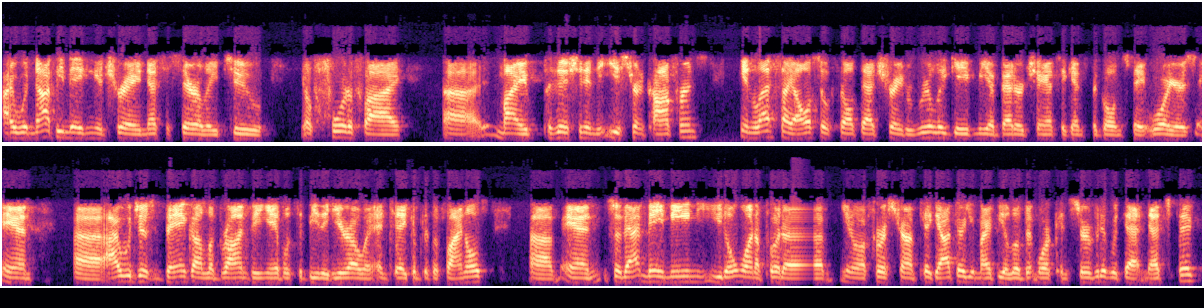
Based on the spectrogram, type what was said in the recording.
I would not be making a trade necessarily to you know fortify uh, my position in the Eastern Conference unless I also felt that trade really gave me a better chance against the Golden State Warriors. And uh, I would just bank on LeBron being able to be the hero and, and take them to the finals. Um, and so that may mean you don't want to put a you know a first round pick out there. You might be a little bit more conservative with that Nets pick.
